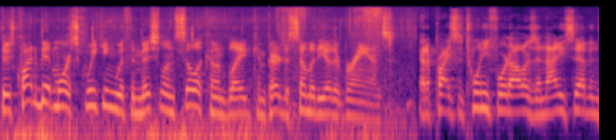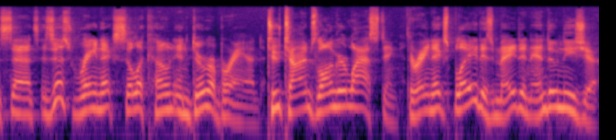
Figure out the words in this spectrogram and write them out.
There's quite a bit more squeaking with the Michelin silicone blade compared to some of the other brands. At a price of $24.97 is this Rain-X Silicone Endura brand. Two times longer lasting. The Rain-X blade is made in Indonesia.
